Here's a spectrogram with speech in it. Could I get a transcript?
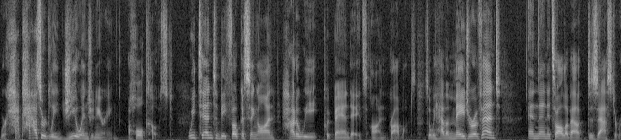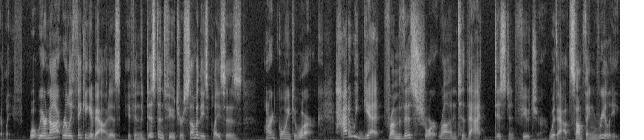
we're haphazardly geoengineering a whole coast. We tend to be focusing on how do we put band aids on problems. So we have a major event, and then it's all about disaster relief. What we're not really thinking about is if in the distant future some of these places aren't going to work. How do we get from this short run to that distant future without something really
